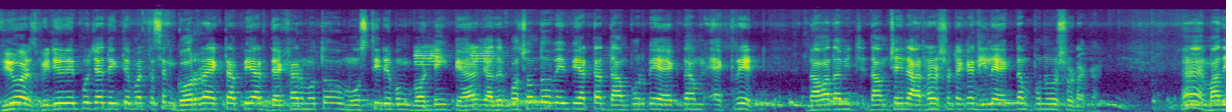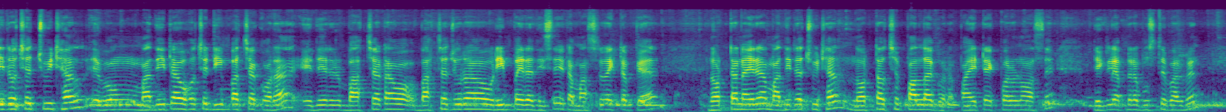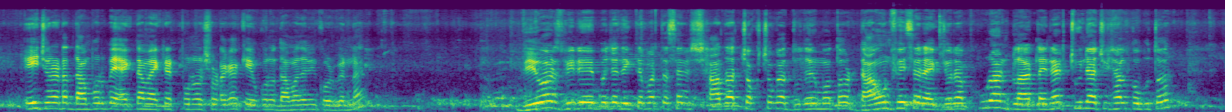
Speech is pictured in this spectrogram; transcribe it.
ভিউয়ার্স ভিডিওর এই পর্যায়ে দেখতে পারতেছেন গররা একটা পেয়ার দেখার মতো মস্তির এবং বন্ডিং পেয়ার যাদের পছন্দ হবে এই পেয়ারটার দাম পড়বে একদম এক রেট দামাদামি, দাম চাইলে আঠারোশো টাকা, নিলে একদম পনেরোশো টাকা। হ্যাঁ মাদিটা হচ্ছে চুইঠাল এবং মাদিটাও হচ্ছে ডিম বাচ্চা করা। এদের বাচ্চাটাও, বাচ্চা জোড়াও ডিম পাইরা দিছে। এটা মাস্টার একটা পেয়ার নটটা নাইরা, মাদিটা চুইঠাল, নটটা হচ্ছে পাল্লা করা। পায়ে ট্যাগ পরানো আছে। দেখলে আপনারা বুঝতে পারবেন। এই জোড়াটার দাম পড়বে একদম এক রেট পনেরোশো টাকা। কেউ কোনো দামাদামি করবেন না। ভিউয়ার্স ভিডিও পর্যায়ে দেখতে পারতেছেন সাদা চকচকা দুধের মতো ডাউন ফেসের এক জোড়া পুরান ব্লাড লাইনের চুইনা চুইঠাল কবুতর।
